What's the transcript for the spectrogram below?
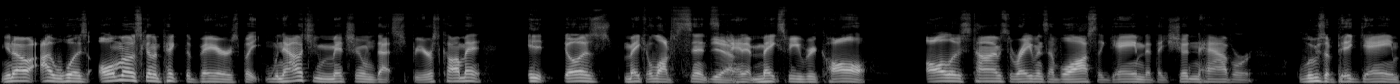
You know, I was almost going to pick the Bears, but now that you mentioned that Spears comment, it does make a lot of sense. Yeah. And it makes me recall all those times the Ravens have lost a game that they shouldn't have or lose a big game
